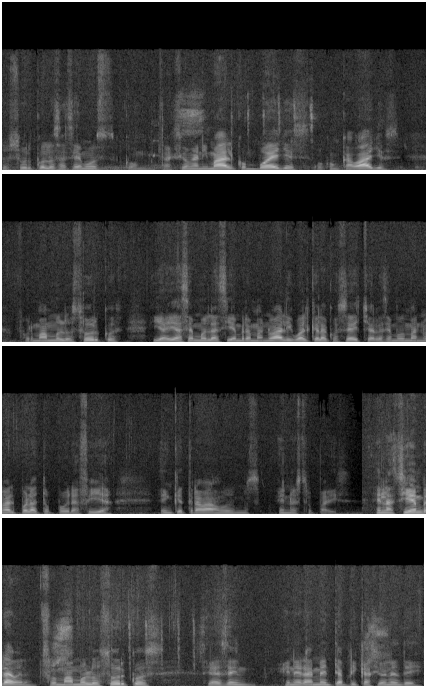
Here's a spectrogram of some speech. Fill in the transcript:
los surcos los hacemos con tracción animal, con bueyes o con caballos. Formamos los surcos y ahí hacemos la siembra manual, igual que la cosecha, la hacemos manual por la topografía en que trabajamos en nuestro país. En la siembra, formamos los surcos, se hacen generalmente aplicaciones de,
